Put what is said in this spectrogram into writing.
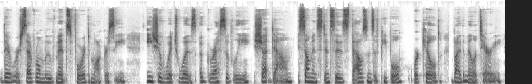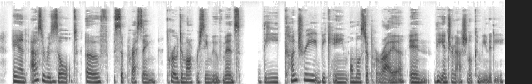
There were several movements for democracy, each of which was aggressively shut down. In some instances, thousands of people were killed by the military. And as a result of suppressing pro democracy movements, the country became almost a pariah in the international community.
